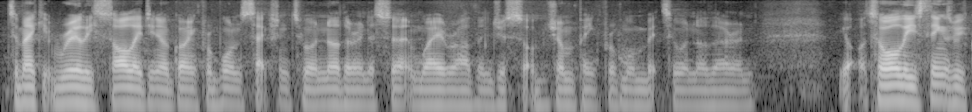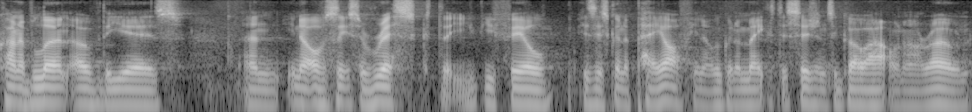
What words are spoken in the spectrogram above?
to make it really solid. You know, going from one section to another in a certain way rather than just sort of jumping from one bit to another and you know, so all these things we've kind of learnt over the years, and you know, obviously it's a risk that you, you feel is this going to pay off? You know, we're going to make the decision to go out on our own,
